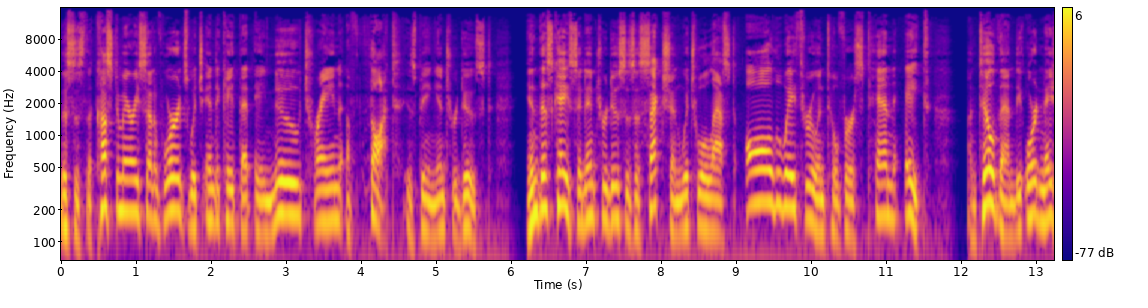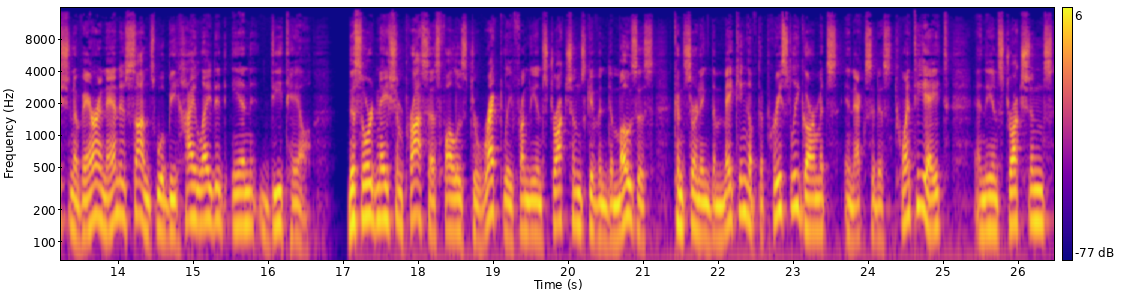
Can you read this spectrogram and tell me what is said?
This is the customary set of words which indicate that a new train of thought is being introduced. In this case, it introduces a section which will last all the way through until verse 10 8. Until then, the ordination of Aaron and his sons will be highlighted in detail. This ordination process follows directly from the instructions given to Moses concerning the making of the priestly garments in Exodus 28 and the instructions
